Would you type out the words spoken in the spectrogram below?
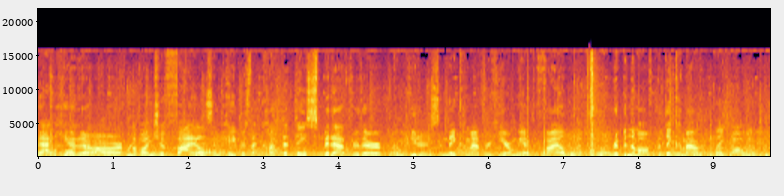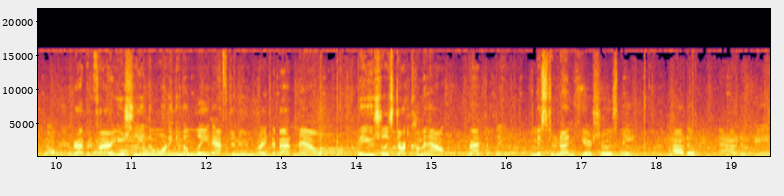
back here there are a bunch of files and papers that cut that they spit out through their computers and they come out through here and we have to file them, ripping them off, but they come out like rapid fire, usually in the morning in the late afternoon, right about now. They usually start coming out rapidly. Mr. Nunn here shows me how to how to read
